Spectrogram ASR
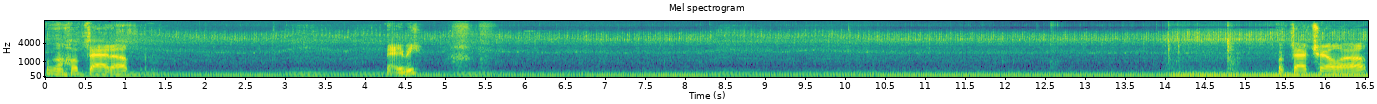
We're gonna hook that up. Maybe. Hook that trailer up.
